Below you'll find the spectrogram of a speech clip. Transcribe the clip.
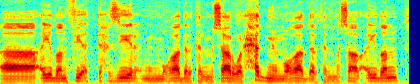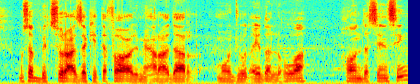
آه أيضا في التحذير من مغادرة المسار والحد من مغادرة المسار أيضا. مثبت سرعة ذكي تفاعل مع رادار موجود أيضا اللي هو Honda Sensing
